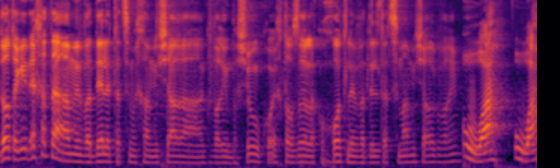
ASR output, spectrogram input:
דור, תגיד, איך אתה מבדל את עצמך משאר הגברים בשוק, או איך אתה עוזר ללקוחות לבדל את עצמם משאר הגברים? או-אה, או-אה.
